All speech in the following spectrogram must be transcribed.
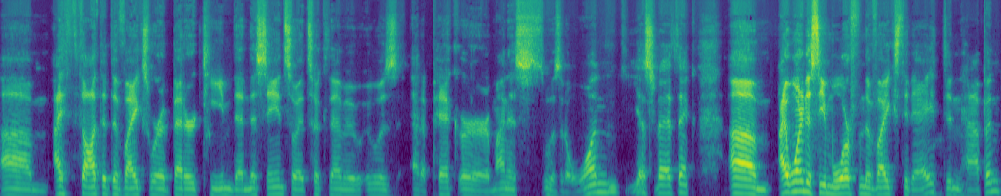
Um, I thought that the Vikes were a better team than the Saints, so I took them. It, it was at a pick or minus. Was it a one yesterday? I think. Um, I wanted to see more from the Vikes today. Didn't happen,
